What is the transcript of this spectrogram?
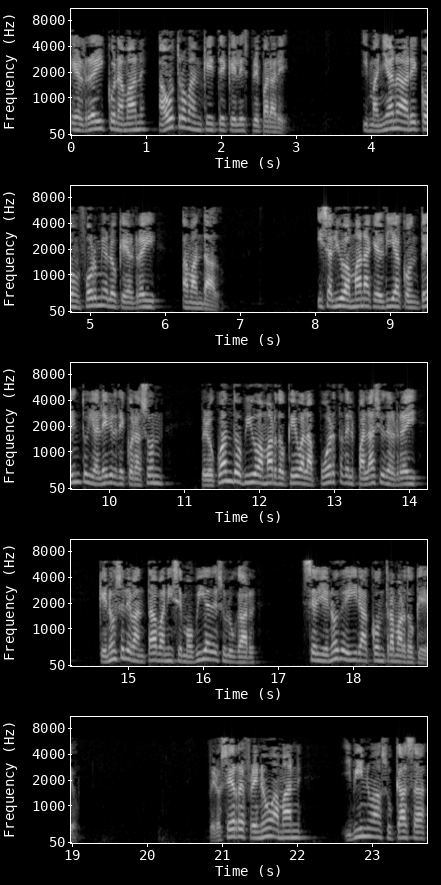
el rey con Amán a otro banquete que les prepararé, y mañana haré conforme a lo que el rey ha mandado. Y salió Amán aquel día contento y alegre de corazón, pero cuando vio a Mardoqueo a la puerta del palacio del rey, que no se levantaba ni se movía de su lugar, se llenó de ira contra Mardoqueo. Pero se refrenó Amán y vino a su casa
